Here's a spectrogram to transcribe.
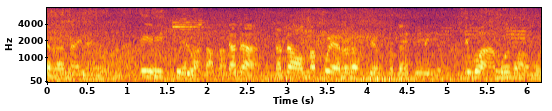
এৰা নাই। নাই এই। দাদা, দাদা। দাদা অলপো এৰা দিব মোৰ মোৰ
